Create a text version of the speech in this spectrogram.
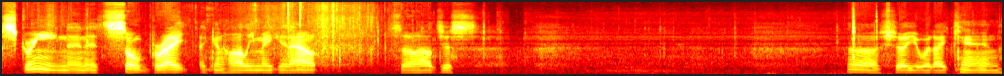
screen and it's so bright I can hardly make it out. So I'll just oh, show you what I can.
